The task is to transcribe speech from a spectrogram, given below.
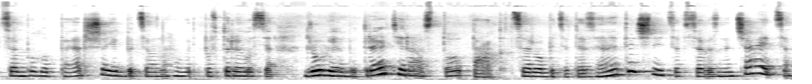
це було перше, якби це вона говорить, повторилося другий або третій раз, то так, це робиться тест генетичний, це все визначається.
